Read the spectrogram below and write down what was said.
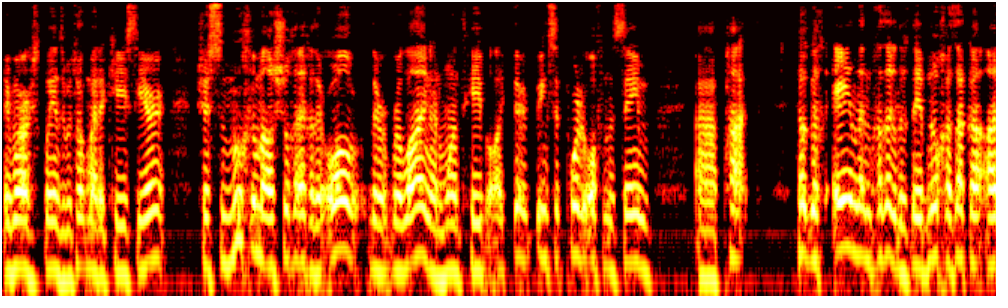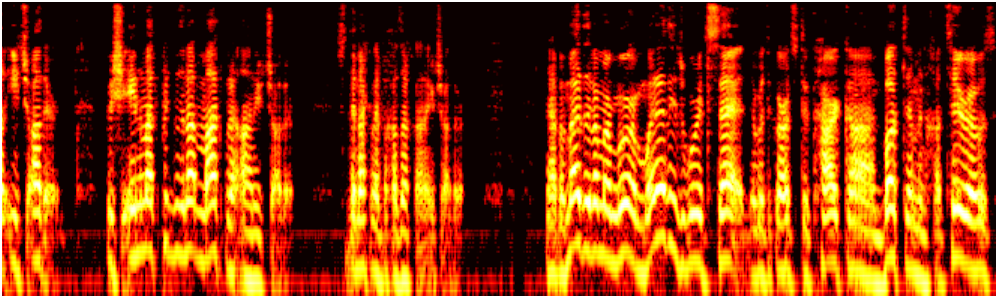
The Gemara explains we're talking about a case here. They're all they're relying on one table, like they're being supported all from the same uh, pot. They have no chazaka on each other. They're not makbra on each other, so they're not going to have a chazaka on each other. Now, when are these words said with regards to karka and batim and chatzeros?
